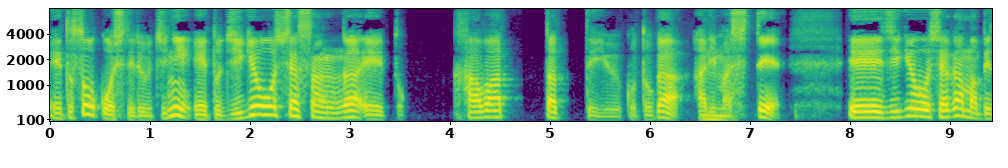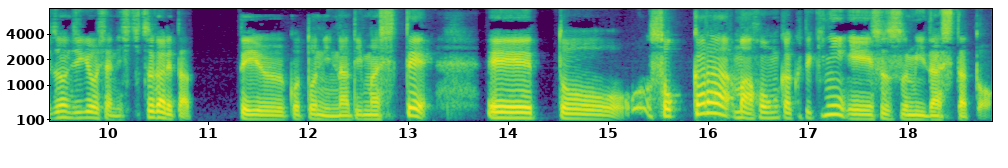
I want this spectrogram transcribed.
えっ、と、そうこうしているうちに、えっ、と、事業者さんが、えっ、と、変わったっていうことがありまして、えー事業者が、まあ、別の事業者に引き継がれたっていうことになりまして、えっ、と、そっから、まあ、本格的に、えー進み出したと。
